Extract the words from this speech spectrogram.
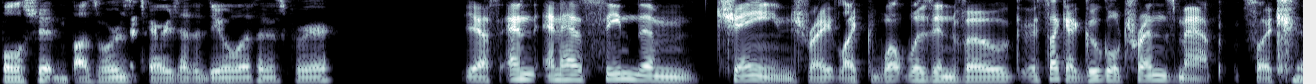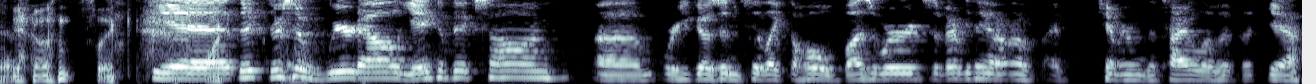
bullshit and buzzwords Terry's had to deal with in his career? Yes, and and has seen them change, right? Like what was in vogue. It's like a Google Trends map. It's like yeah. you know, it's like yeah. There, there's a Weird Al Yankovic song um, where he goes into like the whole buzzwords of everything. I don't know. I can't remember the title of it, but yeah,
